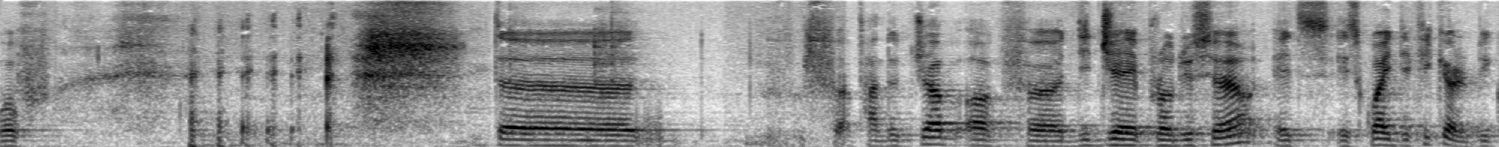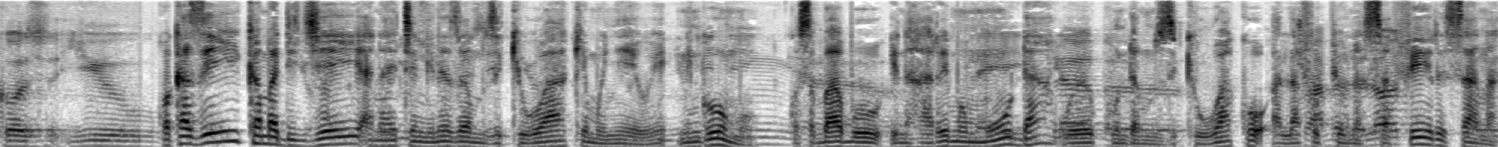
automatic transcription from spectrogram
Uh. the the job of uh, DJ producer it's it's quite difficult because you Kwa kazi hii kama DJ anayetengeneza muziki wake mwenyewe ni ngumu, kwa sababu inaharimu muda wewe kuunda muziki wako, alafu pia unasafiri sana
